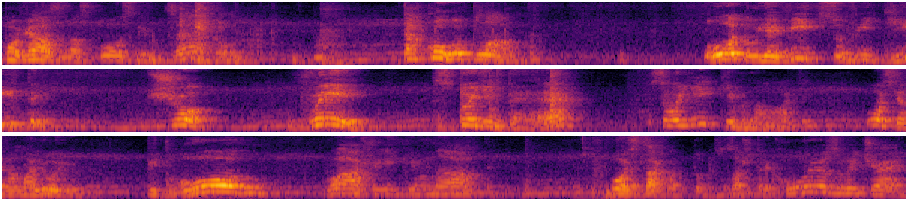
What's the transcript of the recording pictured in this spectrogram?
пов'язана з плоским дзеркалом такого плану. От уявіть собі, діти, що ви стоїте в своїй кімнаті. Ось я намалюю підлогу вашої кімнати. Ось так от тут заштрихую, звичайно.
